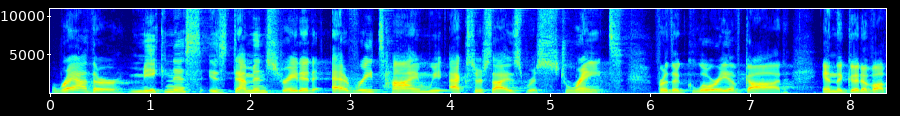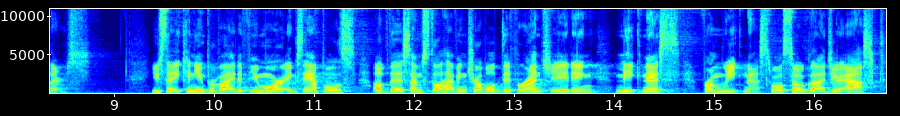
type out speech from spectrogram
Rather, meekness is demonstrated every time we exercise restraint for the glory of God and the good of others. You say, Can you provide a few more examples of this? I'm still having trouble differentiating meekness from weakness. Well, so glad you asked.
